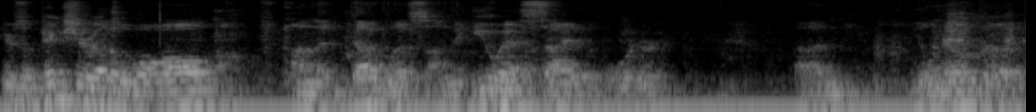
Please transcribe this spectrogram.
Here's a picture of the wall on the Douglas, on the US side of the border. Uh, You'll note the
